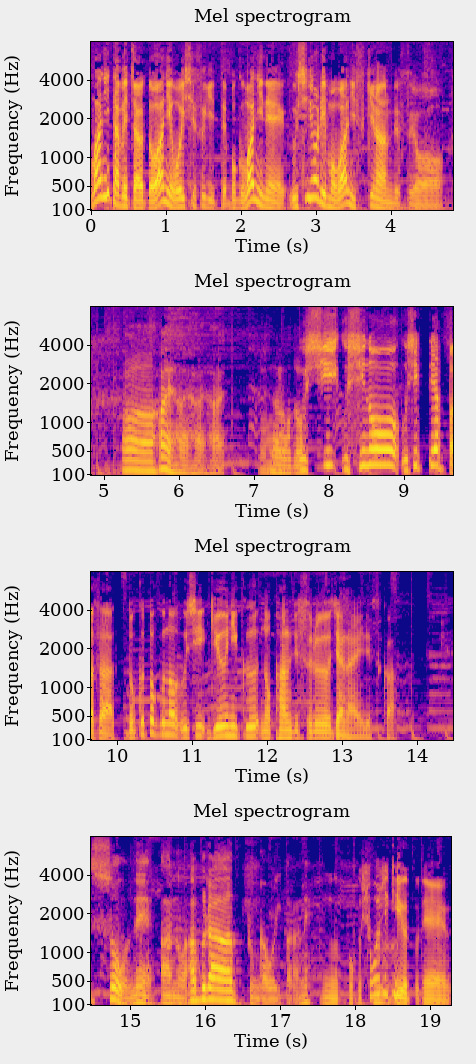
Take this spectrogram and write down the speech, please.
ワニ食べちゃうとワニ美味しすぎて、僕ワニね、牛よりもワニ好きなんですよ。ああ、はいはいはいはい。なるほど牛、牛の、牛ってやっぱさ、独特の牛、牛肉の感じするじゃないですか。そうね、あの、油分が多いからね。うん、僕正直言うとね、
